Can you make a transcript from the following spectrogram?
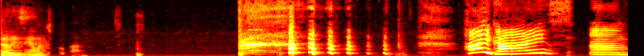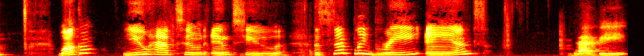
jelly sandwich. Hi guys. Um welcome. You have tuned into the Simply Bree and That be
